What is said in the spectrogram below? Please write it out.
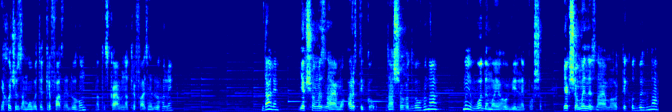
Я хочу замовити трифазний двигун. Натискаємо на трифазні двигуни. Далі, якщо ми знаємо артикул нашого двигуна, ми вводимо його в вільний пошук. Якщо ми не знаємо артикул двигуна,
